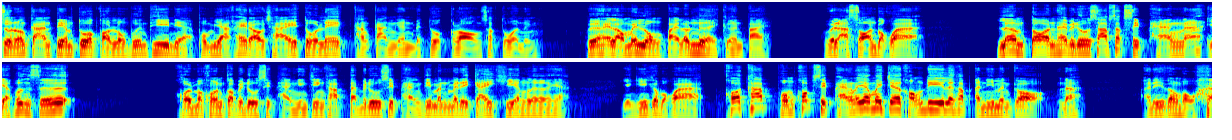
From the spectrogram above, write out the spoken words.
ส่วนของการเตรียมตัวก่อนลงพื้นที่เนี่ย ผมอยากให้เราใช้ตัวเลขทางการเงินเป็นตัวกรองสักตัวหนึ่ง เพื่อให้เราไม่ลงไปแล้วเหนื่อยเกินไป เวลาสอนบอกว่า เริ่มต้นให้ไปดูทรัพย์สักสิบแห่งนะ อย่าเพิ่งซื้อ คนบางคนก็ไปดูสิบแห่งจริง ๆ ครับ แต่ไปดูสิบแห่งที่มันไม่ได้ใกล้เคียงเลยอะอย่างนี้ก็บอกว่า โค้ชครับ ผมครบสิบแห่งแล้วยังไม่เจอของดีเลยครับ อันนี้มันก็นะ อันนี้ต้องบอกว่า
